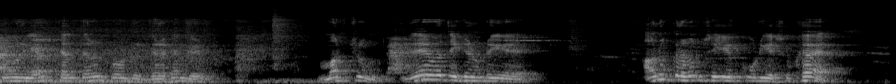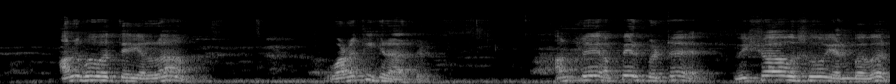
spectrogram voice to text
சூரியன் சந்திரன் போன்ற கிரகங்கள் மற்றும் தேவதைகளுடைய அனுக்கிரகம் செய்யக்கூடிய சுக அனுபவத்தை எல்லாம் வழங்குகிறார்கள். அன்று அப்பேற்பட்ட விஸ்வாவசு என்பவர்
